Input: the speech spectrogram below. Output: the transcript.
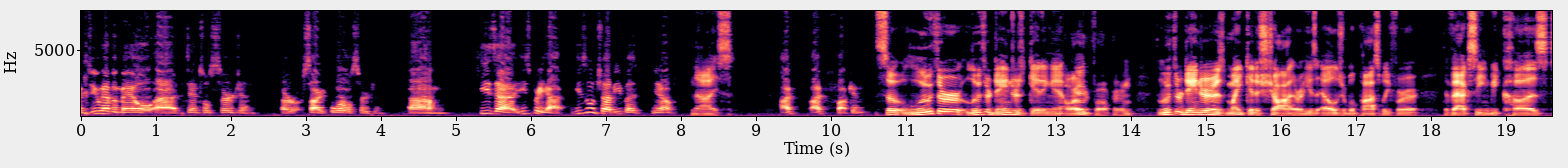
I do have a male uh, dental surgeon, or sorry, oral surgeon. Um, he's uh, he's pretty hot. He's a little chubby, but you know, Nice. I'd I'd fuck him. So Luther Luther Danger's getting it. Or I'd fuck him. Luther Danger is, might get a shot, or he's eligible possibly for the vaccine because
